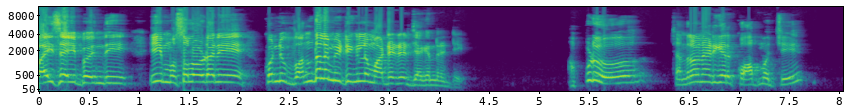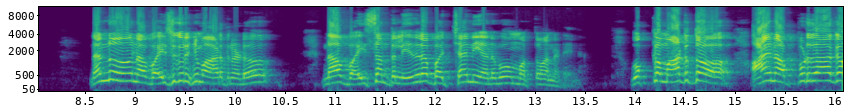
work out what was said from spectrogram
వయసు అయిపోయింది ఈ ముసలోడు అని కొన్ని వందల మీటింగ్లు మాట్లాడాడు జగన్ రెడ్డి. అప్పుడు చంద్రబాబు నాయుడు గారి కోపం వచ్చి నన్ను నా వయసు గురించి మాట్లాడుతున్నాడు నా వయసు అంత లేదురా బచ్చా నీ అనుభవం మొత్తం అన్నాడు ఆయన. ఒక్క మాటతో ఆయన అప్పుడు దాకా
